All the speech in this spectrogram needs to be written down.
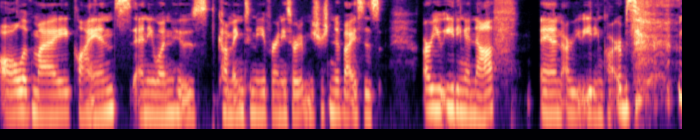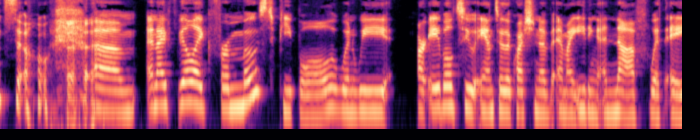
all of my clients, anyone who's coming to me for any sort of nutrition advice is, are you eating enough? And are you eating carbs? so, um, and I feel like for most people, when we are able to answer the question of am i eating enough? with a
